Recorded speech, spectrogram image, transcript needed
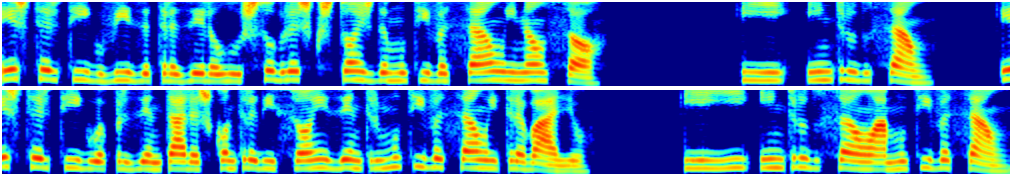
Este artigo visa trazer a luz sobre as questões da motivação e não só. E, introdução. Este artigo apresentar as contradições entre motivação e trabalho. E, introdução à motivação.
